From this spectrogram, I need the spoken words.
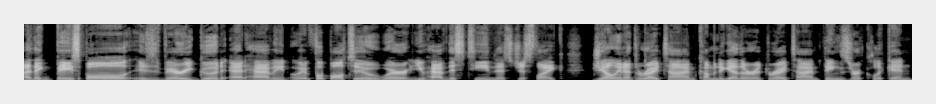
I think baseball is very good at having oh, football too, where you have this team that's just like gelling at the right time, coming together at the right time. Things are clicking.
